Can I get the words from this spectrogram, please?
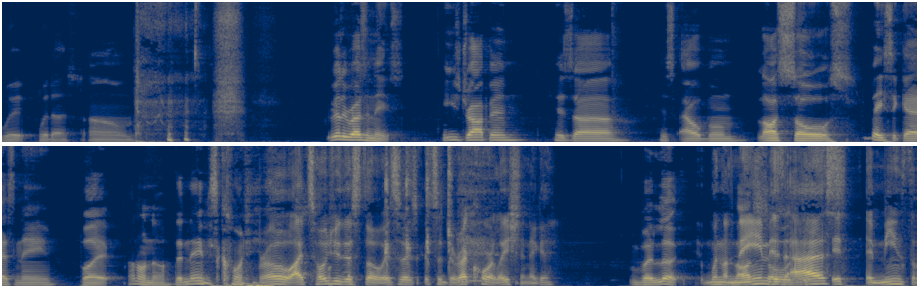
with with us. Um, really resonates. He's dropping his uh his album Lost Souls, basic ass name, but I don't know. The name is corny. Bro, I told you this though. It's a it's a direct correlation, nigga. But look, When the name is ass, it, it- means the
